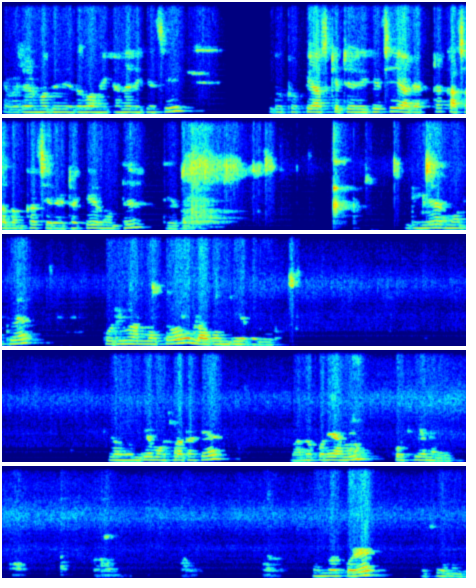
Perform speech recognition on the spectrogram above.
এবার এর মধ্যে দিয়ে দেবো আমি এখানে রেখেছি দুটো পেঁয়াজ কেটে রেখেছি আর একটা কাঁচা লঙ্কা ছেড়ে এটাকে এর মধ্যে দিয়ে দেবো। দিয়ে এর মধ্যে পরিমাণ মতো লবণ দিয়ে দেবো। লবণ দিয়ে মশলাটাকে ভালো করে আমি কষিয়ে নেব। সুন্দর করে কষিয়ে নেব।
